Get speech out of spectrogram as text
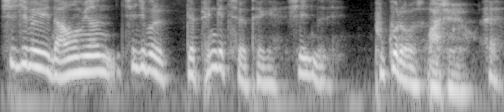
시집이 나오면 시집을 내팽개쳐요 되게 시인들이 부끄러워서. 맞아요. 네.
